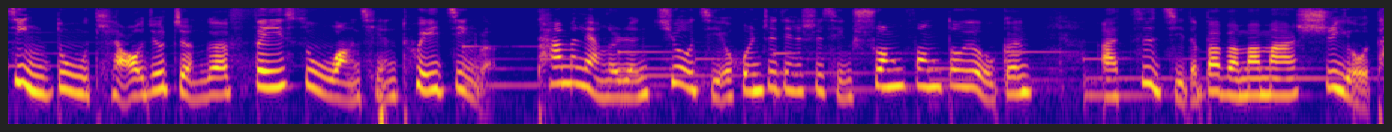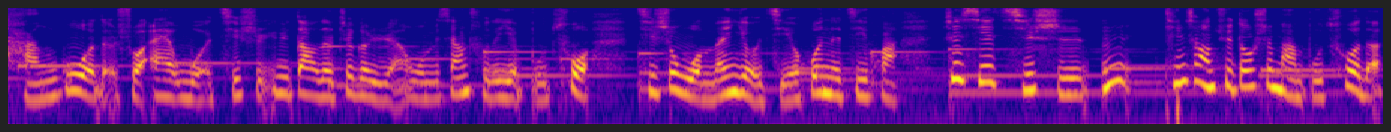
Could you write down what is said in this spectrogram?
进度条就整个飞速往前推进了。他们两个人就结婚这件事情，双方都有跟啊自己的爸爸妈妈是有谈过的，说，哎，我其实遇到的这个人，我们相处的也不错，其实我们有结婚的计划，这些其实，嗯，听上去都是蛮不错的。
